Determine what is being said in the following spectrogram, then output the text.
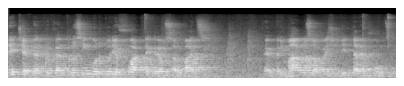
De ce? Pentru că într-un singur tur e foarte greu să-l bați pe primarul sau președintele în funcție.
